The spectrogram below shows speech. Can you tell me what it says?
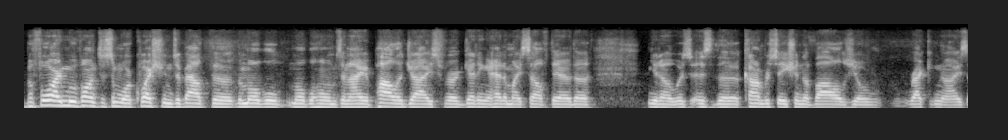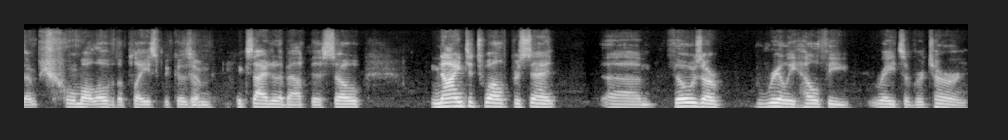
before I move on to some more questions about the the mobile mobile homes, and I apologize for getting ahead of myself there. The you know as as the conversation evolves, you'll recognize I'm, I'm all over the place because Yep. I'm excited about this. So nine to twelve percent, um, those are really healthy rates of return.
